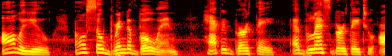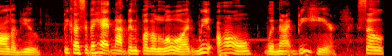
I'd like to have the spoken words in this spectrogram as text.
all of you. Also, Brenda Bowen, happy birthday. A blessed birthday to all of you. Because if it had not been for the Lord, we all would not be here. So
